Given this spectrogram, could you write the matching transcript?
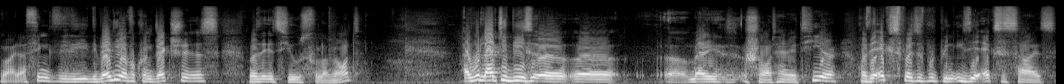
Right, I think the, the value of a conjecture is whether it's useful or not. I would like to be uh, uh, uh, very short-handed here. For the experts, it would be an easy exercise.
